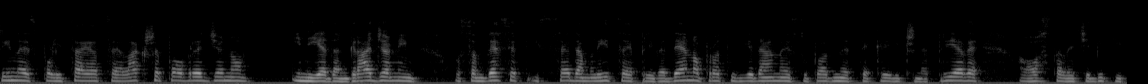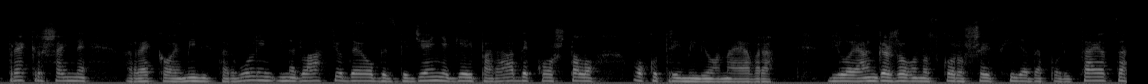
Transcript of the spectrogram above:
13 policajaca je lakše povređeno i nijedan građanin, 87 lica je privedeno, protiv 11 su podnete krivične prijeve, a ostale će biti prekršajne, rekao je ministar Vulin i naglasio da je obezbeđenje gej parade koštalo oko 3 miliona evra. Bilo je angažovano skoro 6000 policajaca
